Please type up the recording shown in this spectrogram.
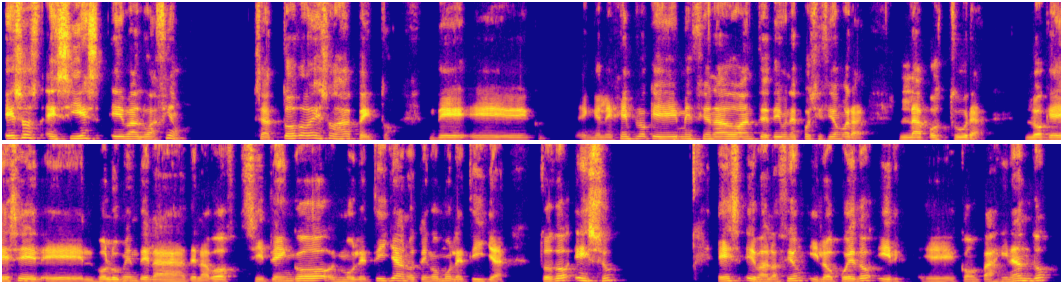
Eso es, sí es evaluación. O sea, todos esos aspectos de, eh, en el ejemplo que he mencionado antes de una exposición oral, la postura, lo que es el, volumen de la, voz, si tengo muletilla o no tengo muletilla. Todo eso es evaluación y lo puedo ir eh, compaginando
